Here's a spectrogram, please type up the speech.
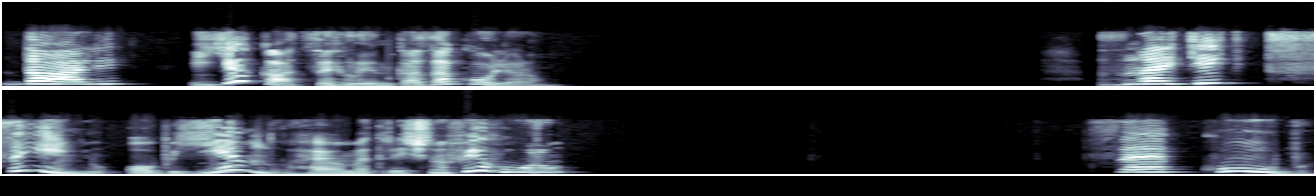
Далі, яка цеглинка за кольором? Знайдіть синю об'ємну геометричну фігуру. Це куб.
